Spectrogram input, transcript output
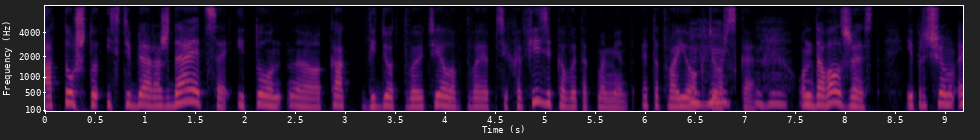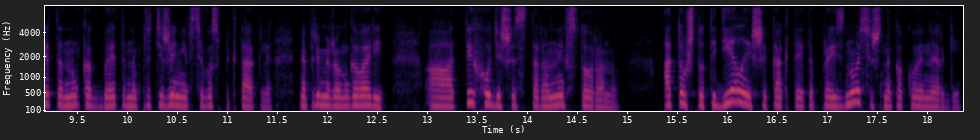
а то, что из тебя рождается, и то, э, как ведет твое тело, твоя психофизика в этот момент, это твое uh-huh, актерское. Uh-huh. Он давал жест, и причем это, ну, как бы это на протяжении всего спектакля. Например, он говорит: а, ты ходишь из стороны в сторону. А то, что ты делаешь и как ты это произносишь, на какой энергии,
